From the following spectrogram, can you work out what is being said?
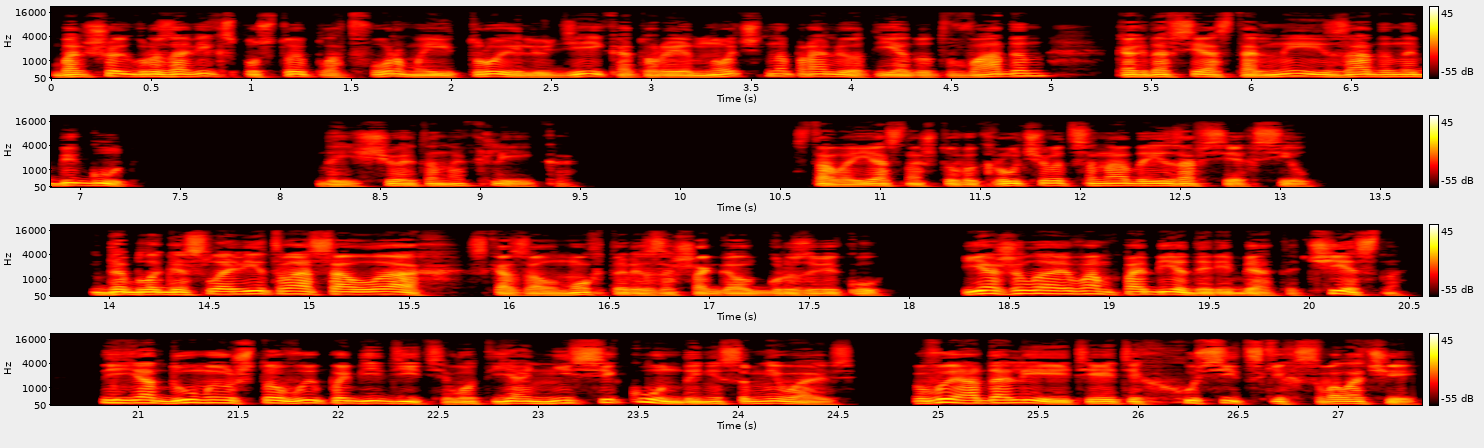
большой грузовик с пустой платформой и трое людей, которые ночь напролет едут в Аден, когда все остальные из Адена бегут. Да еще эта наклейка. Стало ясно, что выкручиваться надо изо всех сил. «Да благословит вас Аллах!» — сказал Мохтар и зашагал к грузовику. «Я желаю вам победы, ребята, честно. И я думаю, что вы победите. Вот я ни секунды не сомневаюсь. Вы одолеете этих хуситских сволочей».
